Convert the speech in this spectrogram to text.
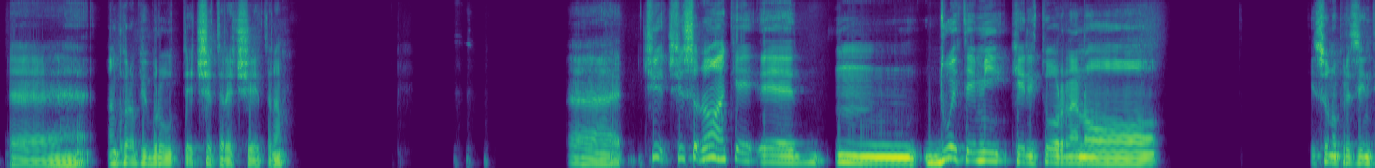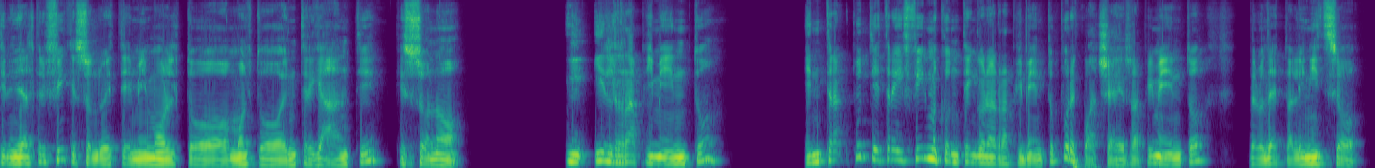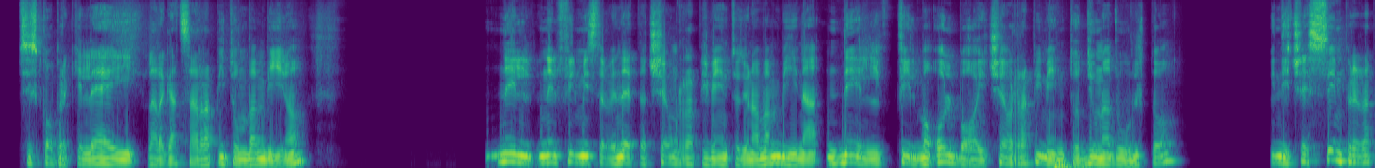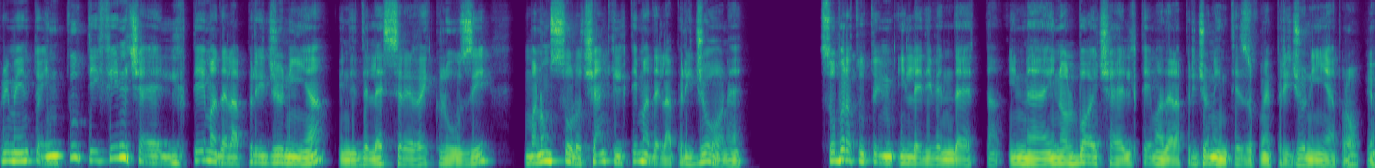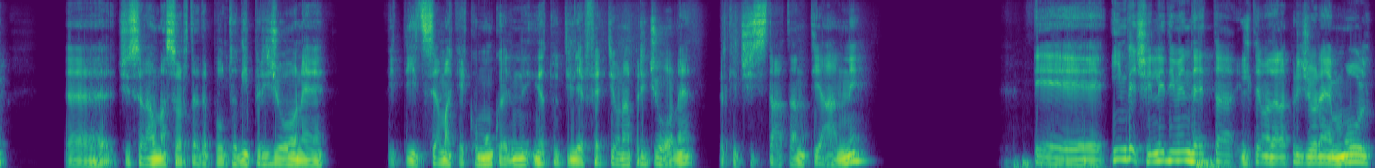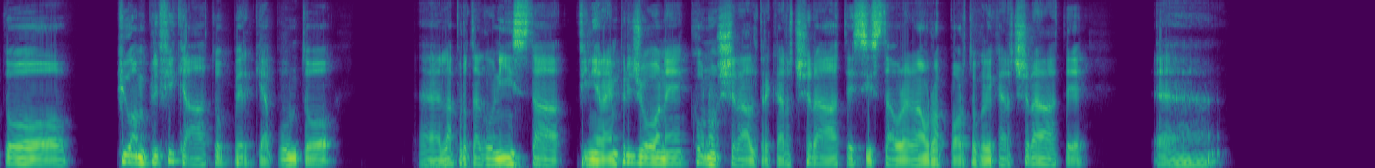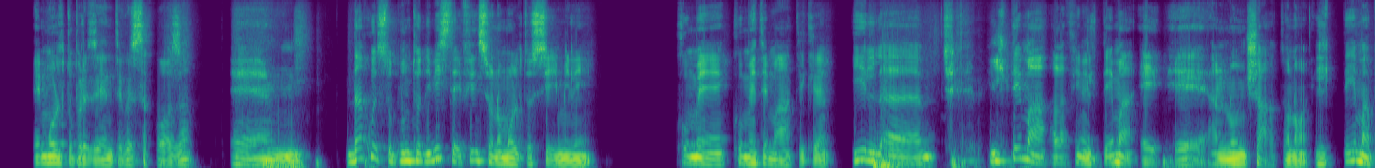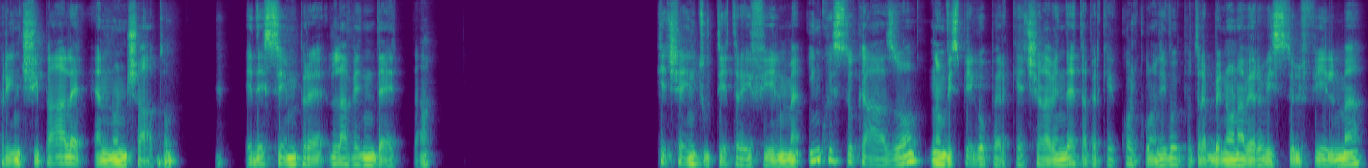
eh, ancora più brutte, eccetera, eccetera. Uh, ci, ci, sono anche eh, mh, due temi che ritornano, che sono presenti negli altri film, che sono due temi molto, molto intriganti, che sono il, il rapimento. Entra tutti e tre i film contengono il rapimento, pure qua c'è il rapimento, ve l'ho detto all'inizio, si scopre che lei, la ragazza, ha rapito un bambino, nel, nel, film Mister Vendetta c'è un rapimento di una bambina, nel film All Boy c'è un rapimento di un adulto, quindi c'è sempre il rapimento, in tutti i film c'è il tema della prigionia, quindi dell'essere reclusi, ma non solo, c'è anche il tema della prigione, soprattutto in, in Lady Vendetta. In, in All Boy c'è il tema della prigione inteso come prigionia proprio. Eh, ci sarà una sorta appunto di prigione fittizia, ma che comunque a tutti gli effetti è una prigione, perché ci sta tanti anni. E invece in Lady Vendetta il tema della prigione è molto più amplificato perché appunto eh, la protagonista finirà in prigione, conoscerà altre carcerate, si instaurerà un rapporto con le carcerate. Eh, è molto presente questa cosa. Eh, da questo punto di vista i film sono molto simili come, come tematiche. Il, cioè, il, tema, alla fine, il tema è, è annunciato, no? Il tema principale è annunciato ed è sempre la vendetta che c'è in tutti e tre i film. In questo caso, non vi spiego perché c'è la vendetta, perché qualcuno di voi potrebbe non aver visto il film.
